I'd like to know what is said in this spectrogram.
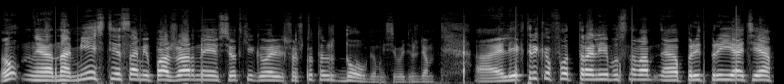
Ну, э, на месте сами пожарные все-таки говорили, что что-то же долго мы сегодня ждем. А электриков от троллейбусного э, предприятия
